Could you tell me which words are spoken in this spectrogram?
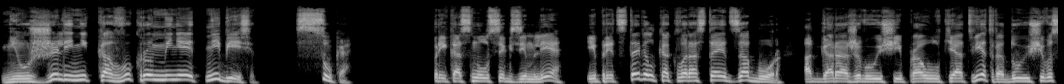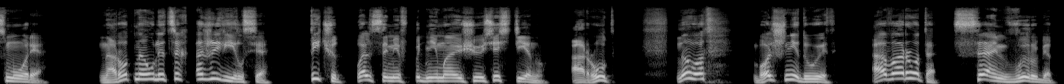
Неужели никого, кроме меня, это не бесит? Сука! Прикоснулся к земле, и представил, как вырастает забор, отгораживающий проулки от ветра, дующего с моря. Народ на улицах оживился, тычут пальцами в поднимающуюся стену, орут. Ну вот, больше не дует. А ворота сами вырубят,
